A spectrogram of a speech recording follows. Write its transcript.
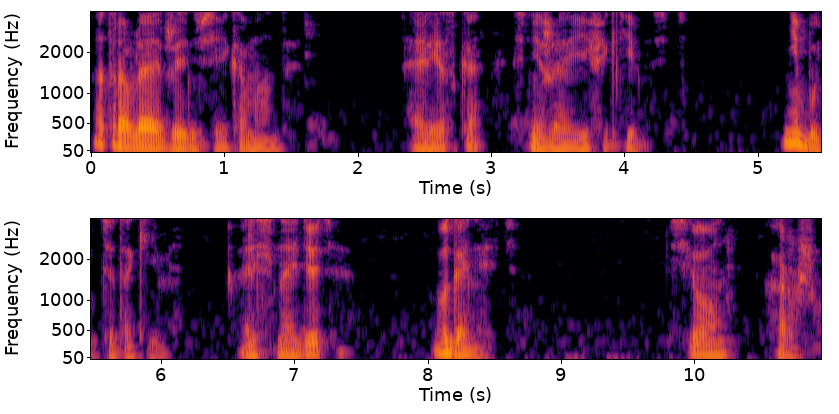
отравляет жизнь всей команды, резко снижая эффективность. Не будьте такими. А если найдете, выгоняйте. Всего вам хорошего.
